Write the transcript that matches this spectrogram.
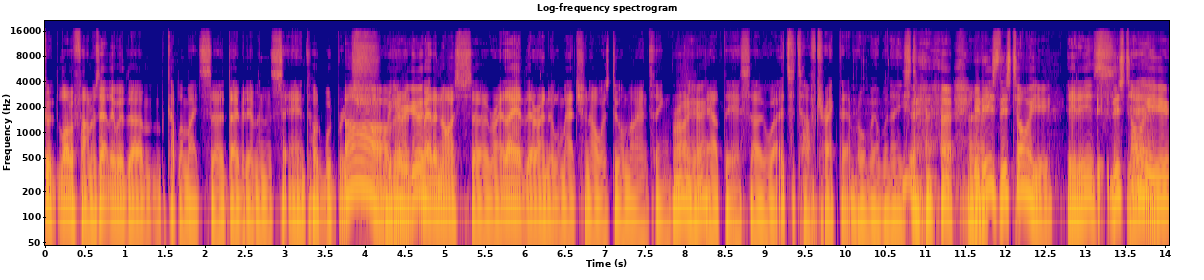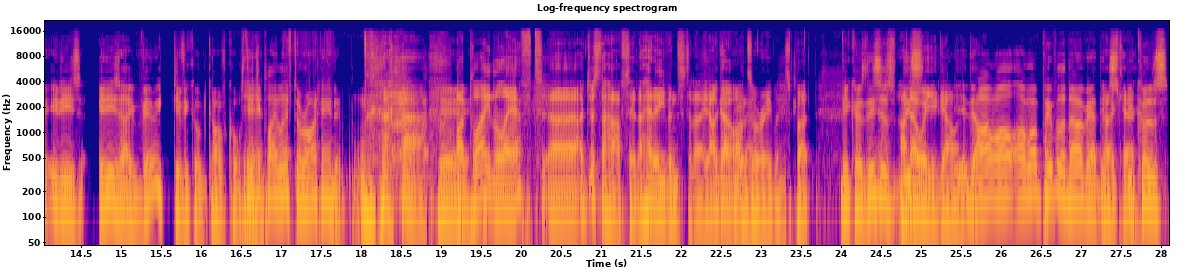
good, lot of fun. I was out there with um, a couple of mates, uh, David Evans and Todd Woodbridge. Oh, We very had, good. We had a nice uh. They had their own little match, and I was doing my own thing Right, yeah. out there. So uh, it's a tough track that Royal Melbourne East. it is this time of year. it is. This time of year, it is it is a very difficult golf course. Did you play left or right handed? Yeah. I played left, uh, just a half set. I had evens today. I go odds or evens, but Because this is. I know where you're going. I, well, I want people to know about this Okay. because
